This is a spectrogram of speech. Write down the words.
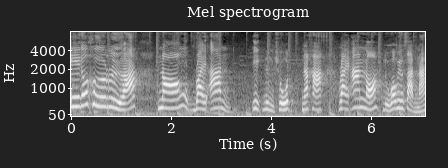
นี้ก็คือเหลือน้องไรอันอีกหนึ่งชุดนะคะไรอันเนาะหรือว่าวิลสันนะ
